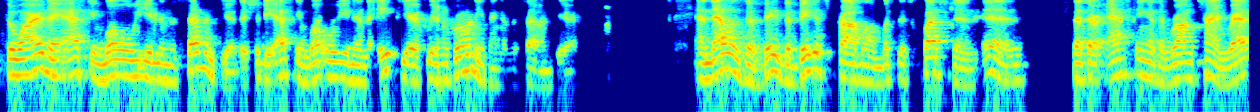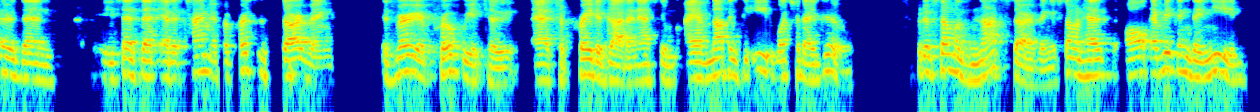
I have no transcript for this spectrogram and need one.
So why are they asking what will we eat in the seventh year? They should be asking what will we eat in the eighth year if we don't grow anything in the seventh year. And that was their big the biggest problem with this question is that they're asking at the wrong time rather than he says that at a time, if a person's starving, it's very appropriate to, uh, to pray to God and ask him, I have nothing to eat, what should I do? But if someone's not starving, if someone has all everything they need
